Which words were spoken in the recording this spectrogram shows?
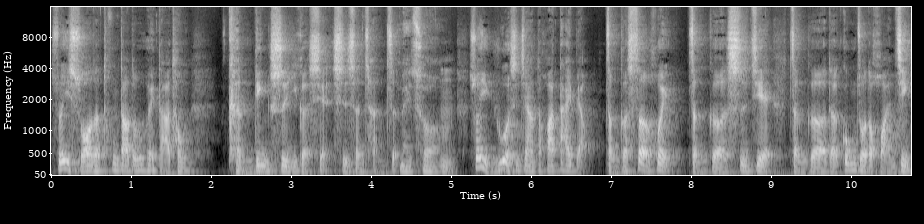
所以所有的通道都会打通，肯定是一个显示生产者。没错，嗯，所以如果是这样的话，代表整个社会、整个世界、整个的工作的环境，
